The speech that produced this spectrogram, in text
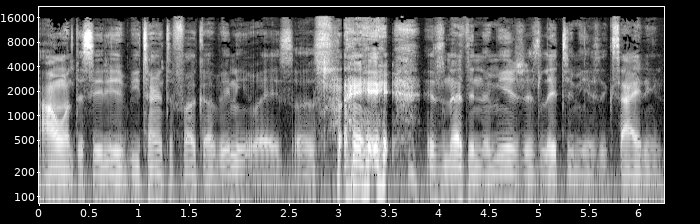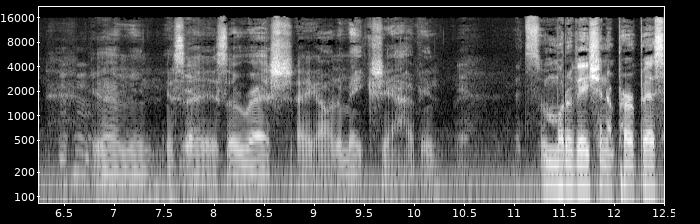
I want the city to be turned to fuck up anyway. So it's like it's nothing to me. It's just lit to me. It's exciting. Mm-hmm. You know what I mean? It's yeah. a it's a rush. Like I want to make shit happen. Yeah. It's a motivation and purpose.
